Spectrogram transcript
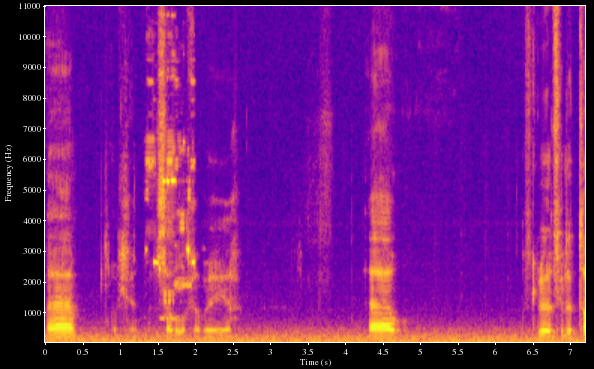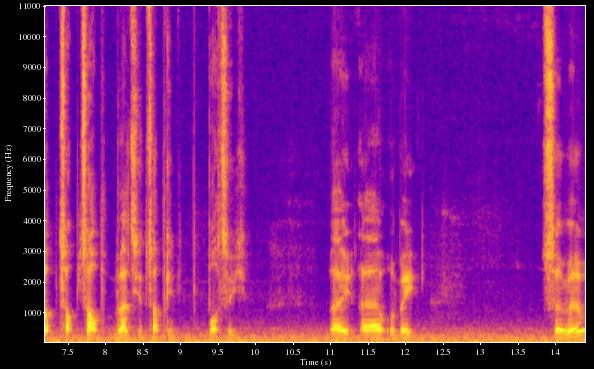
Um, okay, let's have a look over here. Go to the top, top, top. Imagine top body. Right, uh, will be Saru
